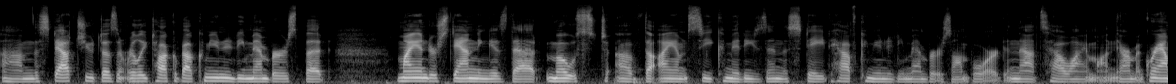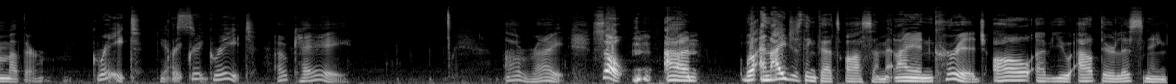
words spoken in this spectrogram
Um, the statute doesn't really talk about community members, but my understanding is that most of the IMC committees in the state have community members on board, and that's how I'm on there. I'm a grandmother. Great. Great, Yes. great, great. Okay. All right. So, um, well, and I just think that's awesome. And I encourage all of you out there listening,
